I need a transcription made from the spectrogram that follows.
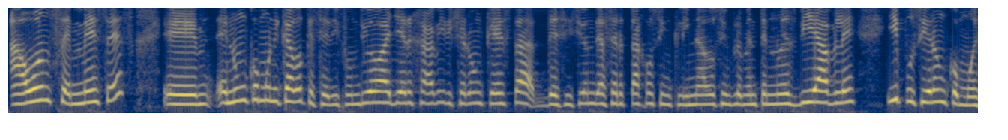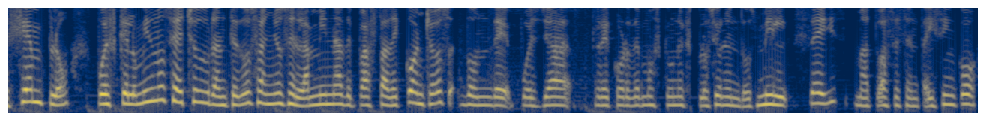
a 11 meses. Em, en un comunicado que se difundió ayer, Javi, dijeron que esta decisión de hacer tajos inclinados simplemente no es viable y pusieron como ejemplo, pues que lo mismo se ha hecho durante dos años en la mina de pasta de conchos, donde pues ya Recordemos que una explosión en 2006 mató a 65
